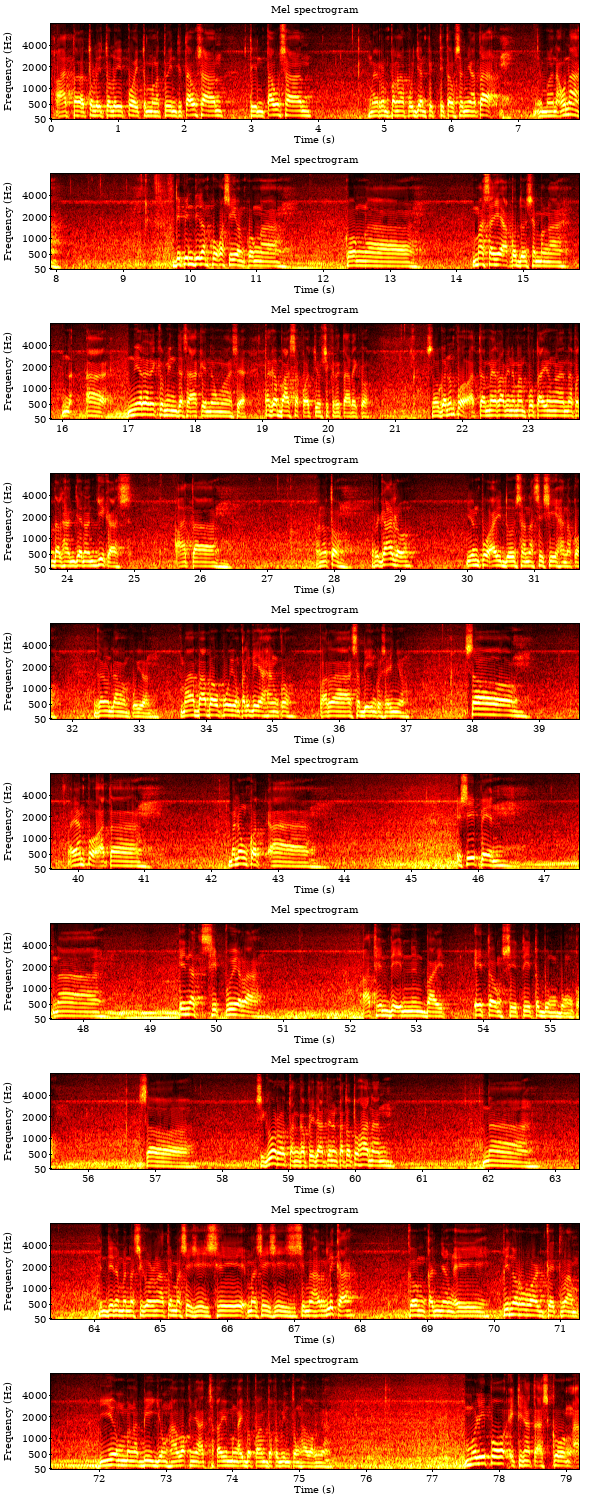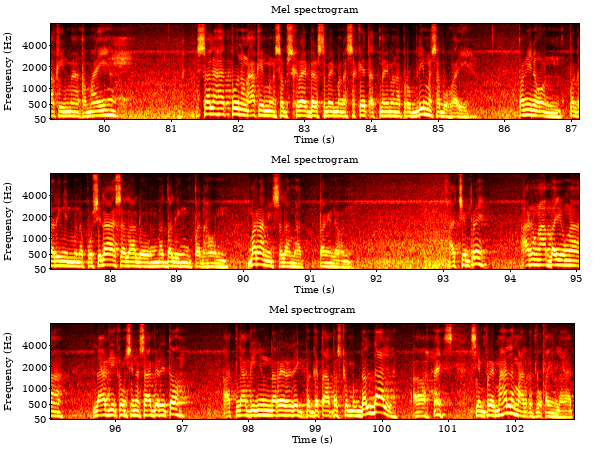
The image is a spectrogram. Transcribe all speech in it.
at uh, tuloy-tuloy po itong mga 20,000, 10,000, mayroon pa nga po dyan 50,000 yata, yung mga nauna. Depende lang po kasi yun kung, ah, kung ah, masaya ako doon sa mga uh, nire-recommenda sa akin ng mga sa- taga-basa ko at yung sekretary ko. So, ganun po. At uh, may rami naman po tayong ah, napadalhan dyan ng GCash. At ah, ano to, regalo, yun po ay doon sa nasisihan ako. Ganun lamang po yun. Mababaw po yung kaligayahan ko para sabihin ko sa inyo. So, ayan po. At ah, malungkot, ah, isipin na inat si Puwera at hindi in-invite itong si Tito Bungbong ko. So, siguro tanggapin natin ang katotohanan na hindi naman na siguro natin masisisi, masisisi si Maharlika kung kanyang eh, pinorward kay Trump yung mga bidyong hawak niya at saka yung mga iba pang dokumentong hawak niya. Muli po, itinataas ko ang aking mga kamay sa lahat po ng aking mga subscribers na may mga sakit at may mga problema sa buhay. Panginoon, pagalingin mo na po sila sa lalong madaling panahon. Maraming salamat, Panginoon. At syempre, ano nga ba yung ah, lagi kong sinasabi rito? At lagi yung naririnig pagkatapos ko magdaldal. Ah, siyempre, mahal na mahal ko po kayong lahat.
